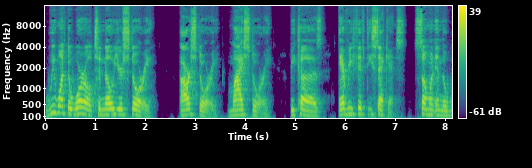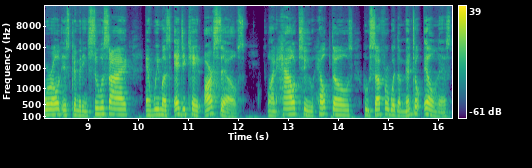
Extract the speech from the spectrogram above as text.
We want the world to know your story, our story, my story, because every 50 seconds, someone in the world is committing suicide, and we must educate ourselves on how to help those who suffer with a mental illness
